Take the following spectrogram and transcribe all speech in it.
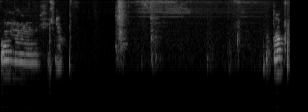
Повна фігня. Отак.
